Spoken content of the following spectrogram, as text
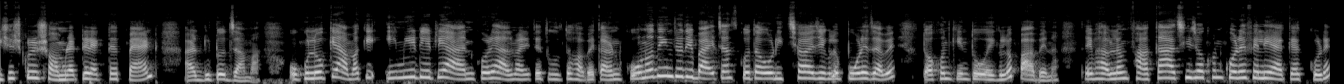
বিশেষ করে সম্রাটের একটা প্যান্ট আর দুটো জামা। ওগুলোকে আমাকে ইমিডিয়েটলি আয়রন করে আলমারিতে তুলতে হবে। কারণ কোনো দিন যদি বাই চান্স কোথাও ওর ইচ্ছা হয় যেগুলো পড়ে যাবে তখন কিন্তু ও এগুলো পাবে না। তাই ভাবলাম ফাঁকা আছি যখন করে ফেলি এক এক করে।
